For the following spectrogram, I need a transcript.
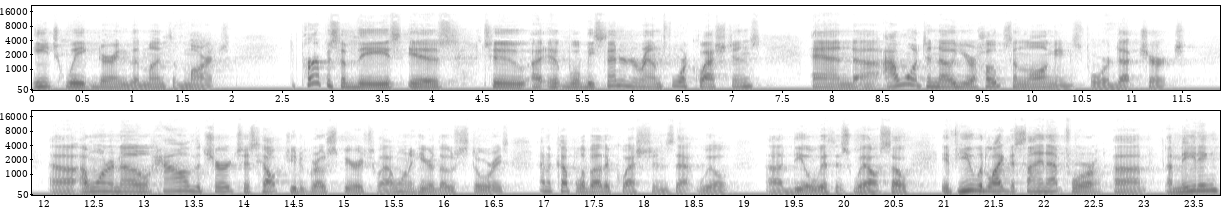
each week during the month of March. The purpose of these is to, uh, it will be centered around four questions and uh, I want to know your hopes and longings for Duck Church. Uh, I want to know how the church has helped you to grow spiritually. I want to hear those stories and a couple of other questions that we'll uh, deal with as well. So, if you would like to sign up for uh, a meeting,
